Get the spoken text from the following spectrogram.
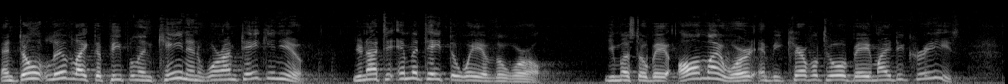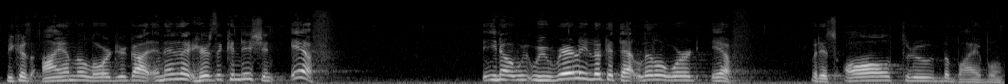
And don't live like the people in Canaan where I'm taking you. You're not to imitate the way of the world. You must obey all my word and be careful to obey my decrees because I am the Lord your God. And then here's the condition if. You know, we, we rarely look at that little word if, but it's all through the Bible.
